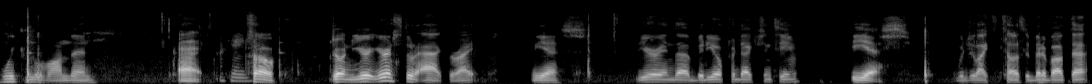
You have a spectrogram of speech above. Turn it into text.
we can move on then. All right. Okay. So, Jordan, you're you're in student act, right? Yes, You're in the video production team. yes. Would you like to tell us a bit about that?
